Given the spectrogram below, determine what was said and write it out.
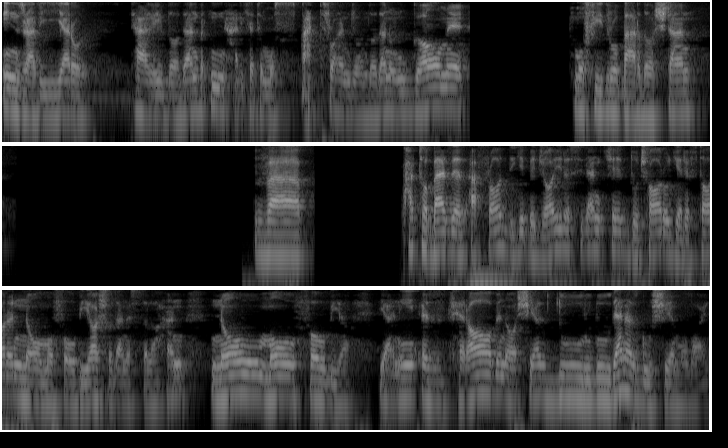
این رویه رو تغییر دادن و این حرکت مثبت رو انجام دادن و این گام مفید رو برداشتن. و حتی بعضی از افراد دیگه به جایی رسیدن که دوچار و گرفتار نوموفوبیا شدن اصطلاحا. نوموفوبیا یعنی اضطراب ناشی از دور بودن از گوشی موبایل.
